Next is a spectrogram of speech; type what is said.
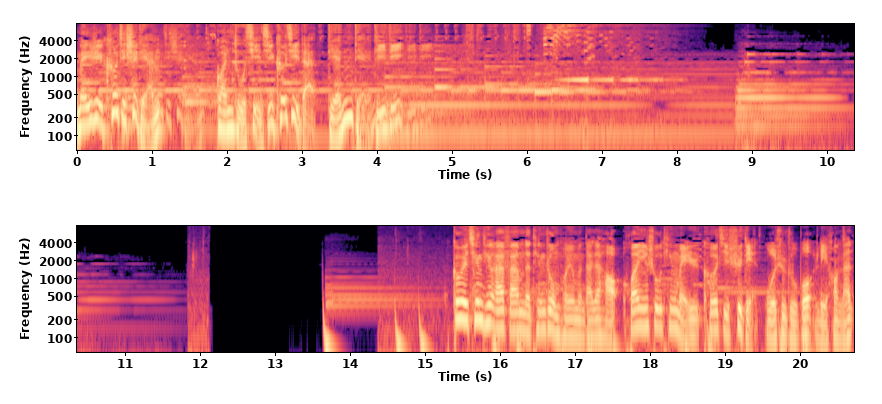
每日科技试点，关注信息科技的点点滴滴。各位蜻蜓 FM 的听众朋友们，大家好，欢迎收听每日科技试点，我是主播李浩南。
